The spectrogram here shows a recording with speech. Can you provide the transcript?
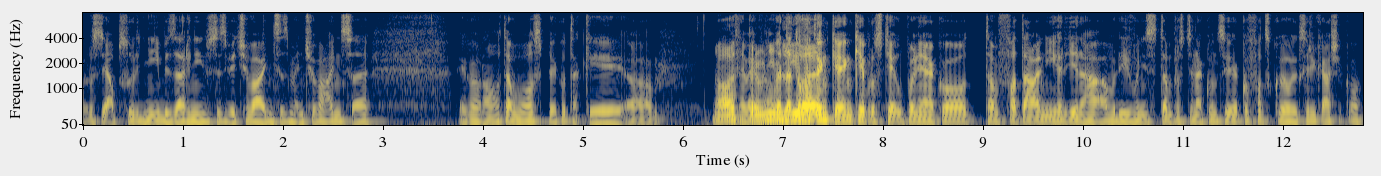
prostě absurdní, bizarní, prostě zvětšování se, zmenšování se, jako no, ta Wasp jako taky, uh, No ale v nevím, prvním no, vedle díle... toho ten Kang je prostě úplně jako tam fatální hrdina a když oni se tam prostě na konci jako fackujou, jak si říkáš jako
